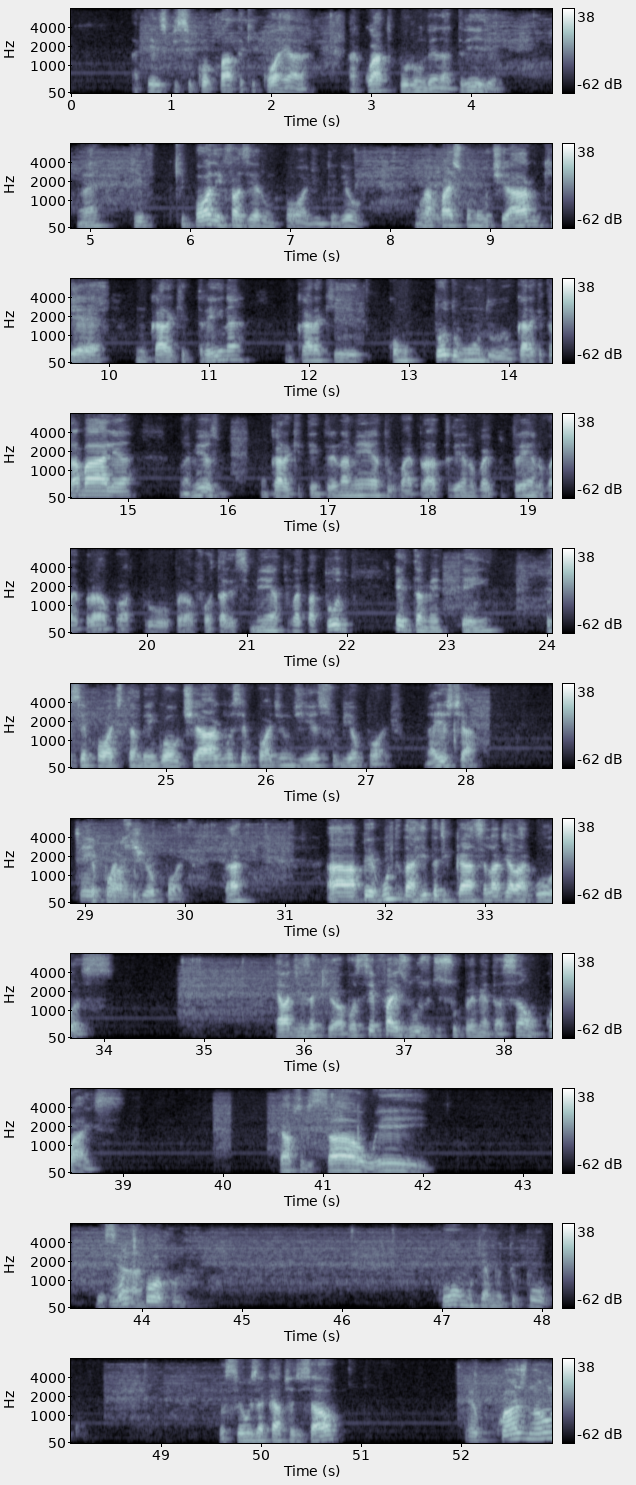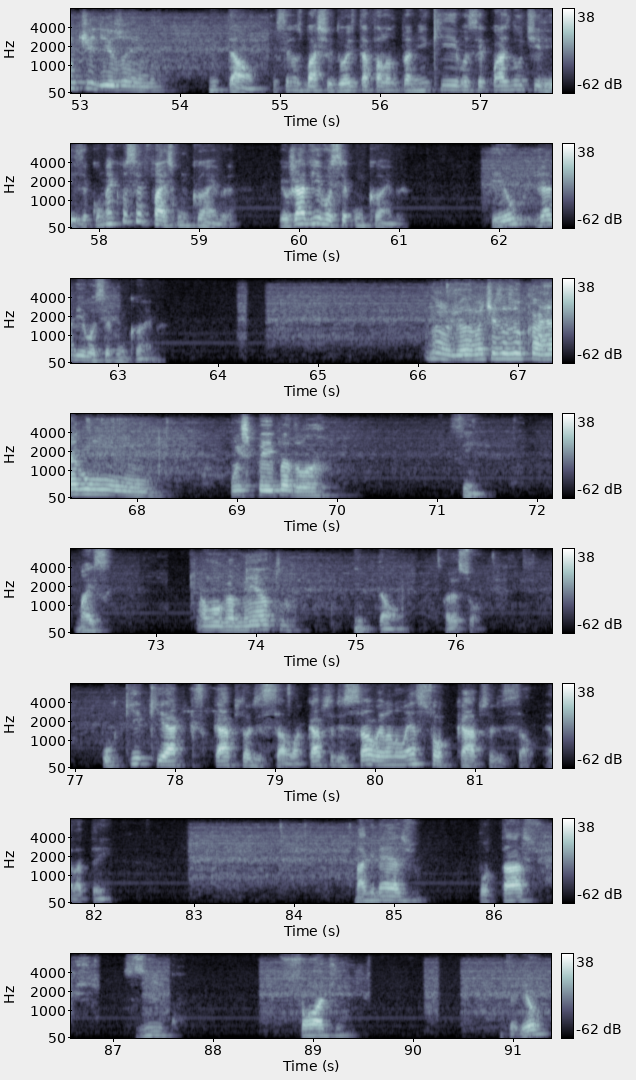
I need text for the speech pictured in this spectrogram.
aqueles psicopatas que correm a, a quatro por um dentro da trilha, né, que, que podem fazer um pódio, entendeu? Um rapaz como o Thiago, que é um cara que treina, um cara que, como todo mundo, um cara que trabalha, não é mesmo? Um cara que tem treinamento, vai para treino, vai para o treino, vai para fortalecimento, vai para tudo ele também tem. Você pode também, igual o Tiago, você pode um dia subir ao pódio. Não é isso, Tiago? Sim, você pode. pode subir ao pódio. Tá? A pergunta da Rita de Cássia, lá de Alagoas. Ela diz aqui, ó, você faz uso de suplementação? Quais? Cápsula de sal, whey, BCA? Muito pouco. Como que é muito pouco? Você usa cápsula de sal? Eu quase não utilizo ainda. Então, você nos bastidores está falando para mim que você quase não utiliza. Como é que você faz com cãibra? Eu já vi você com cãibra. Eu já vi você com cãibra. Não, geralmente às vezes eu carrego um, um spray para dor. Sim, mas... Alongamento. Então, olha só. O que, que é a cápsula de sal? A cápsula de sal ela não é só cápsula de sal, ela tem magnésio, potássio, zinco, sódio, entendeu?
